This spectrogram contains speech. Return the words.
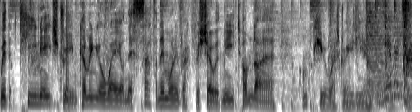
with Teenage Dream coming your way on this Saturday morning breakfast show with me, Tom Dyer, on Pure West Radio.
